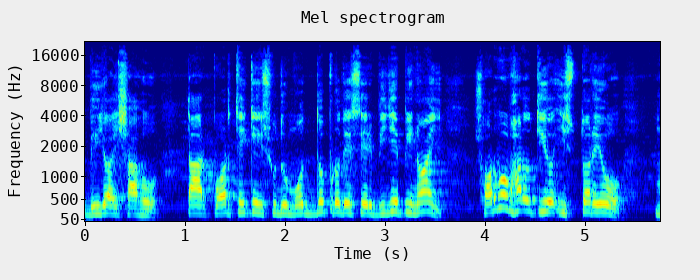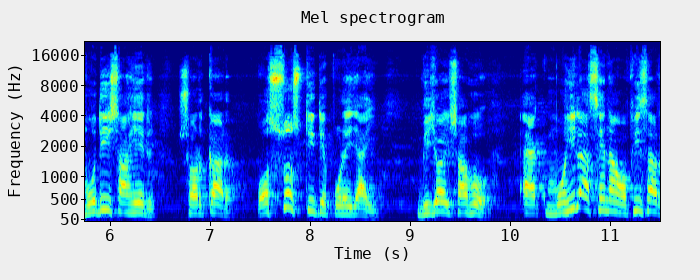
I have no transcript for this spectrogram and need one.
বিজয় শাহ। তারপর থেকেই শুধু মধ্যপ্রদেশের বিজেপি নয়, সর্বভারতীয় স্তরেও মোদী শাহের সরকার অস্বস্তিতে পড়ে যায়। বিজয় শাহ এক মহিলা সেনা অফিসার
